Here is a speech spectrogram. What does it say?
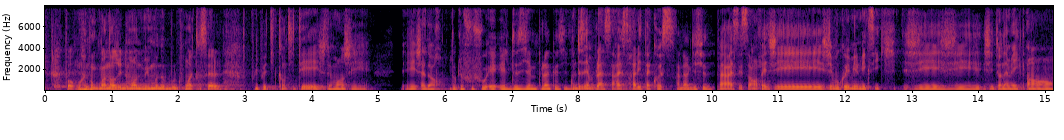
pour moi. Donc maintenant, je lui demande mes monoboules pour moi tout seul, plus petite quantité, et je le mange et j'adore. Donc le foufou. Et, le deuxième plat que tu dis? Le deuxième plat, ça restera les tacos. Amérique du Sud Bah c'est ça en fait. J'ai beaucoup aimé le Mexique. J'ai été en Amérique, en,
